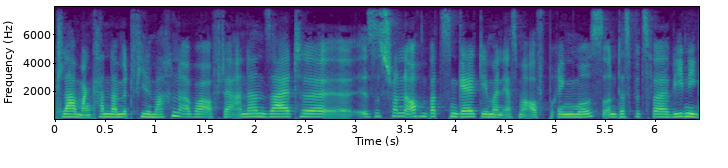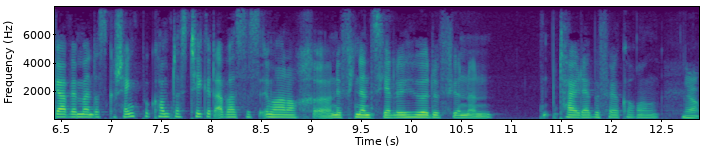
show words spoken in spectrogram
klar, man kann damit viel machen, aber auf der anderen Seite äh, ist es schon auch ein Batzen Geld, den man erstmal aufbringen muss. Und das wird zwar weniger, wenn man das geschenkt bekommt, das Ticket, aber es ist immer noch äh, eine finanzielle Hürde für einen Teil der Bevölkerung. Ja,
